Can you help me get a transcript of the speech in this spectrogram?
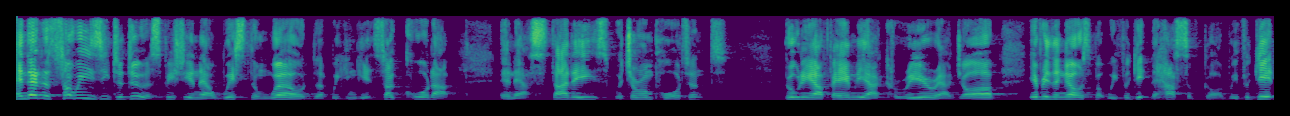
And that is so easy to do, especially in our Western world, that we can get so caught up in our studies, which are important, building our family, our career, our job, everything else, but we forget the house of God. We forget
